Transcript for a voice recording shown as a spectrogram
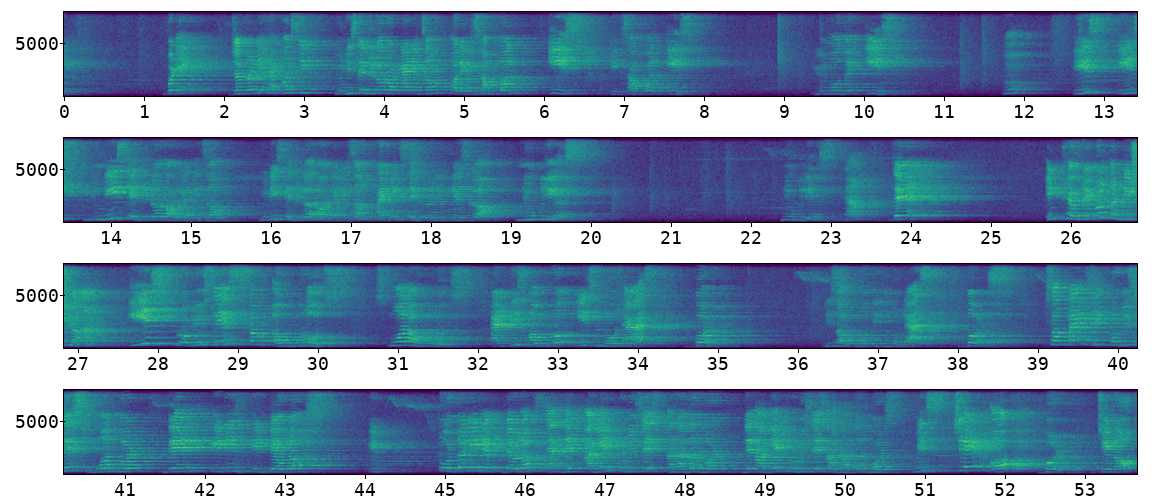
Budding. Budding generally happens in unicellular organism. For example, yeast. Example yeast. You know the yeast. Hmm? Yeast is unicellular organism unicellular organism having centrally placed nucleus. Nucleus. Yeah? Then, outgrowth is known as buds. Sometimes it produces one bud, then it is it develops, it totally develops and then again produces another bud, then again produces another bud. Means chain of bud, chain of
